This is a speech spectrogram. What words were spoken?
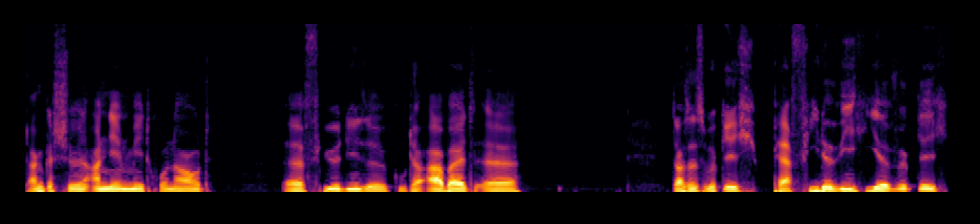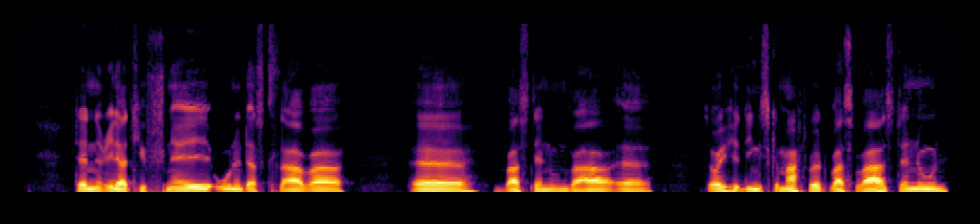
Dankeschön an den Metronaut äh, für diese gute Arbeit. Äh, das ist wirklich perfide, wie hier wirklich, denn relativ schnell, ohne dass klar war, äh, was denn nun war, äh, solche Dings gemacht wird. Was war es denn nun?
